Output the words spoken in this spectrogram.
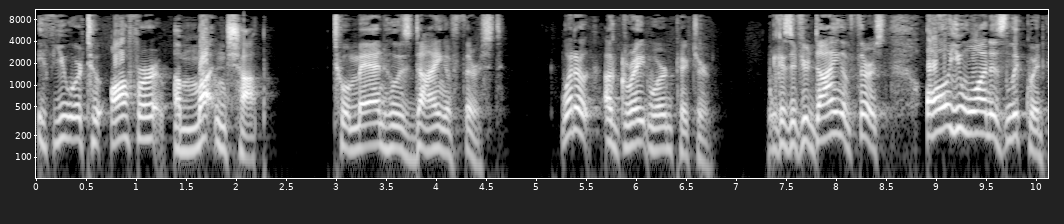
if you were to offer a mutton chop to a man who is dying of thirst. What a, a great word picture. Because if you're dying of thirst, all you want is liquid,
